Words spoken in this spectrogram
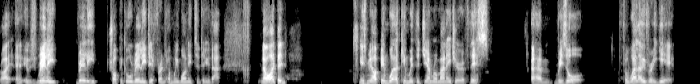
right? And it was really, really tropical, really different, and we wanted to do that. Now I've been, excuse me, I've been working with the general manager of this um, resort for well over a year.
